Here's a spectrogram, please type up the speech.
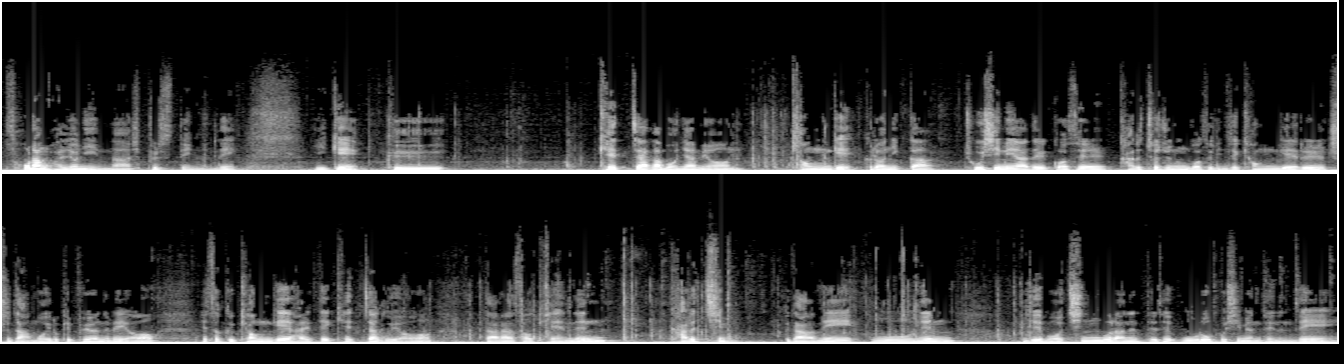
소랑 관련이 있나 싶을 수도 있는데 이게 그 개자가 뭐냐면 경계 그러니까 조심해야 될 것을 가르쳐 주는 것을 이제 경계를 주다 뭐 이렇게 표현을 해요. 그래서 그 경계할 때 개자고요. 따라서 개는 가르침. 그 다음에 우는 이제 뭐 친구라는 뜻의 우로 보시면 되는데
